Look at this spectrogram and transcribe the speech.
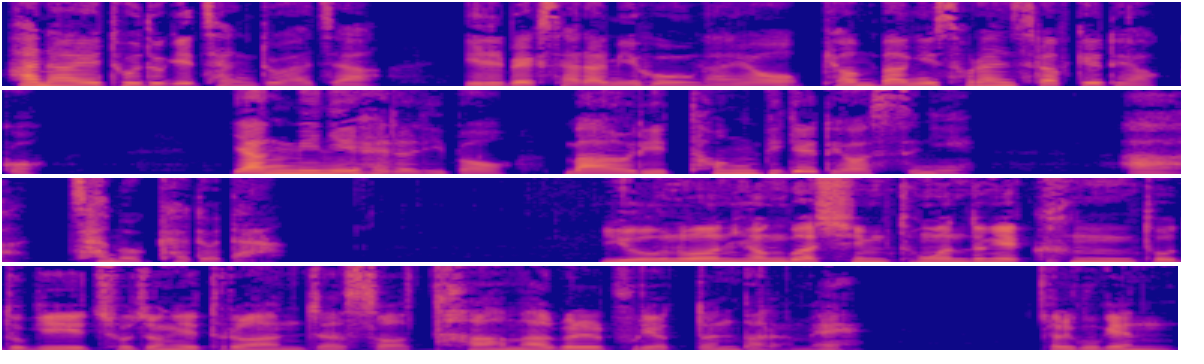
하나의 도둑이 창도하자 일백 사람이 호응하여 변방이 소란스럽게 되었고 양민이 해를 입어 마을이 텅 비게 되었으니 아 참혹하도다. 윤원형과 심통원 등의 큰 도둑이 조정에 들어앉아서 타막을 부렸던 바람에 결국엔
